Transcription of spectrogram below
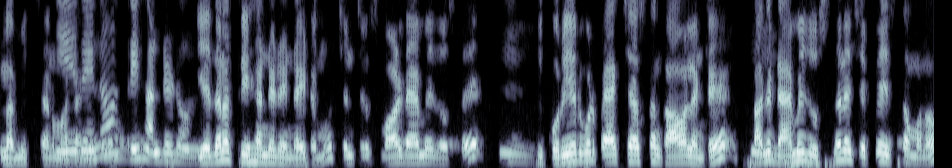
ఇలా మిక్స్ అనమాట ఏదైనా త్రీ హండ్రెడ్ అండి ఐటమ్ చిన్న చిన్న స్మాల్ డ్యామేజ్ వస్తాయి ఈ కొరియర్ కూడా ప్యాక్ చేస్తాం కావాలంటే అదే డ్యామేజ్ వస్తుందనే చెప్పే ఇస్తాం మనం.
